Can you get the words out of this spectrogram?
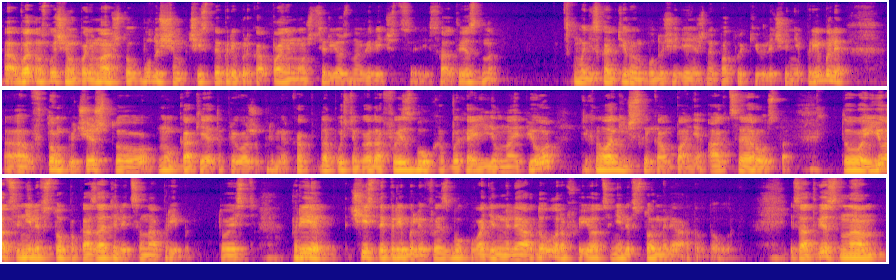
А в этом случае мы понимаем, что в будущем чистая прибыль компании может серьезно увеличиться. И, соответственно, мы дисконтируем будущие денежные потоки увеличения прибыли а, в том ключе, что, ну, как я это привожу пример, как, допустим, когда Facebook выходил на IPO, технологическая компания, акция роста, то ее оценили в 100 показателей цена-прибыль. То есть при чистой прибыли Facebook в 1 миллиард долларов ее оценили в 100 миллиардов долларов. И, соответственно,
